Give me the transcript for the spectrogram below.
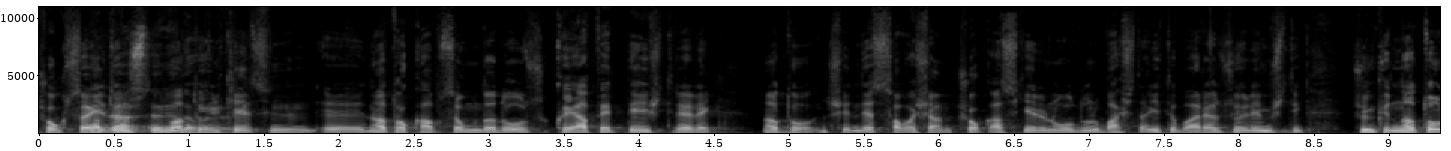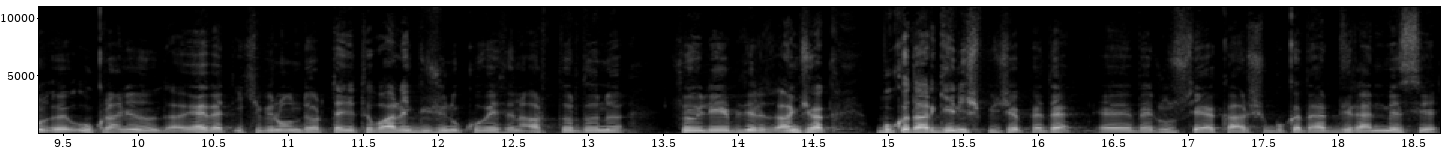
çok sayıda NATO Batı ülkesinin e, NATO kapsamında da olsun kıyafet değiştirerek NATO içinde savaşan çok askerin olduğunu baştan itibaren söylemiştik. Çünkü NATO e, Ukrayna'nın evet 2014'ten itibaren gücünü kuvvetini arttırdığını söyleyebiliriz. Ancak bu kadar geniş bir cephede e, ve Rusya'ya karşı bu kadar direnmesi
